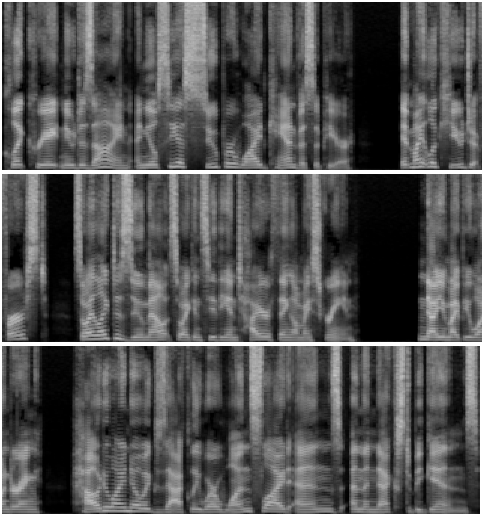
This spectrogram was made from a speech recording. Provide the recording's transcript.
Click Create New Design and you'll see a super wide canvas appear. It might look huge at first, so I like to zoom out so I can see the entire thing on my screen. Now you might be wondering, how do I know exactly where one slide ends and the next begins?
